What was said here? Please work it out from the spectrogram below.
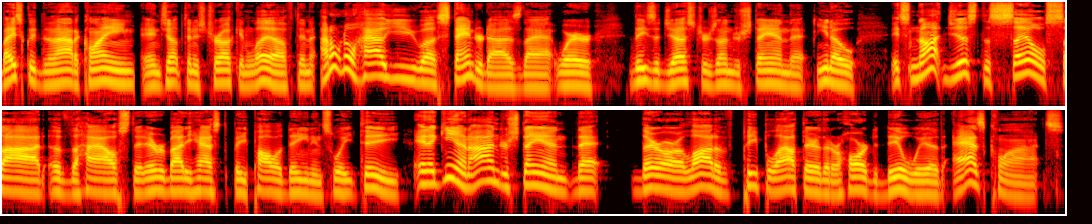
basically denied a claim and jumped in his truck and left. And I don't know how you uh, standardize that where these adjusters understand that, you know, it's not just the sales side of the house that everybody has to be Paula Deen and sweet tea. And again, I understand that there are a lot of people out there that are hard to deal with as clients.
